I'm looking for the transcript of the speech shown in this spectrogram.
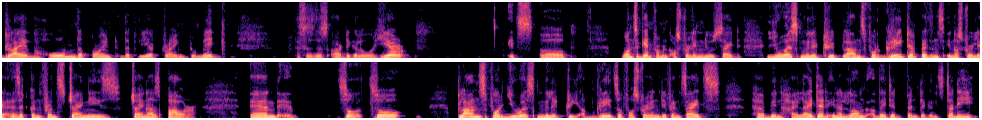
drive home the point that we are trying to make. This is this article over here. It's uh, once again from an australian news site us military plans for greater presence in australia as it confronts chinese china's power and uh, so so Plans for US military upgrades of Australian defense sites have been highlighted in a long awaited Pentagon study.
